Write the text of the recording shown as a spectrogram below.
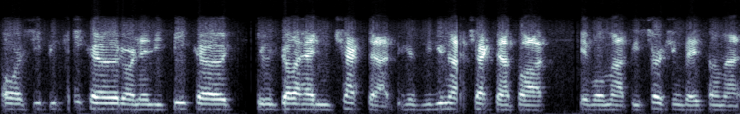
or a CPT code or an NDC code, you would go ahead and check that because if you do not check that box, it will not be searching based on that.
